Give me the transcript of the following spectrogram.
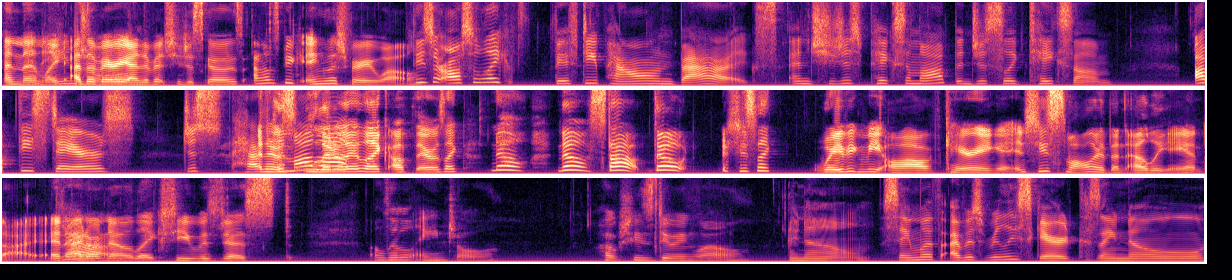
And then An like at the very end of it, she just goes, "I don't speak English very well." these are also like 50 pound bags and she just picks them up and just like takes them up these stairs just have and it was all literally up. like up there. I was like, "No, no, stop, don't!" And she's like waving me off, carrying it, and she's smaller than Ellie and I. And I don't know, like she was just a little angel. Hope she's doing well. I know. Same with I was really scared because I know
